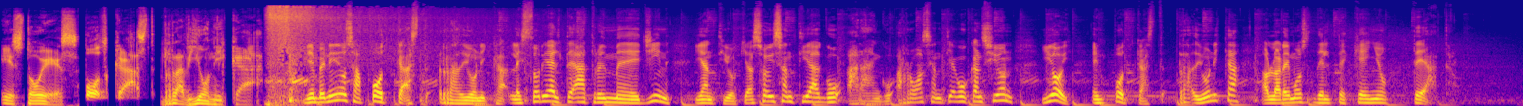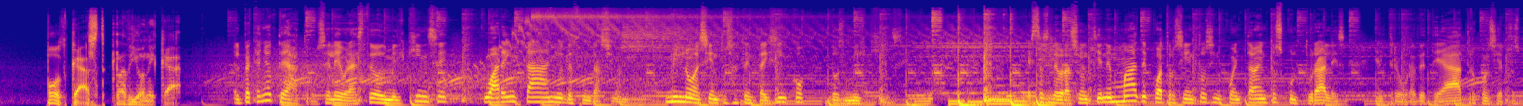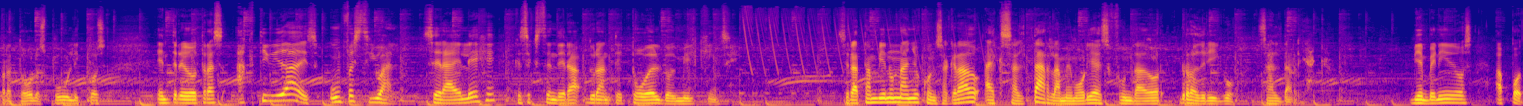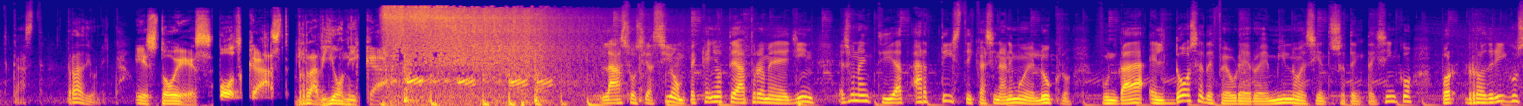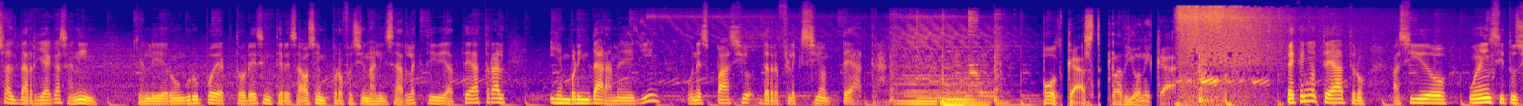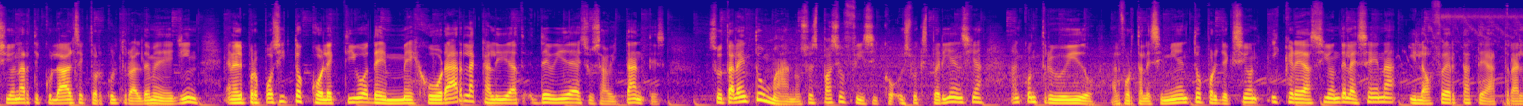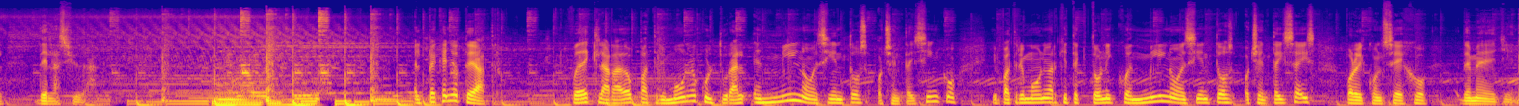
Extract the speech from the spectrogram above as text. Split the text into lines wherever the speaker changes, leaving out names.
Esto es Podcast Radiónica.
Bienvenidos a Podcast Radiónica, la historia del teatro en Medellín y Antioquia. Soy Santiago Arango, arroba Santiago Canción, y hoy en Podcast Radiónica hablaremos del pequeño teatro.
Podcast Radiónica.
El Pequeño Teatro celebra este 2015 40 años de fundación, 1975-2015. Esta celebración tiene más de 450 eventos culturales, entre obras de teatro, conciertos para todos los públicos, entre otras actividades. Un festival será el eje que se extenderá durante todo el 2015. Será también un año consagrado a exaltar la memoria de su fundador, Rodrigo Saldarriaga. Bienvenidos a Podcast Radiónica.
Esto es Podcast Radiónica.
La Asociación Pequeño Teatro de Medellín es una entidad artística sin ánimo de lucro, fundada el 12 de febrero de 1975 por Rodrigo Saldarriaga Sanín, quien lideró un grupo de actores interesados en profesionalizar la actividad teatral y en brindar a Medellín un espacio de reflexión teatral.
Podcast Radiónica.
Pequeño Teatro ha sido una institución articulada al sector cultural de Medellín en el propósito colectivo de mejorar la calidad de vida de sus habitantes. Su talento humano, su espacio físico y su experiencia han contribuido al fortalecimiento, proyección y creación de la escena y la oferta teatral de la ciudad. El Pequeño Teatro fue declarado Patrimonio Cultural en 1985 y Patrimonio Arquitectónico en 1986 por el Consejo de Medellín.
